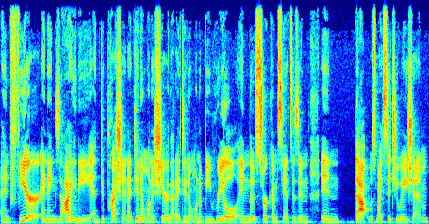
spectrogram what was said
and fear and anxiety and depression. I didn't want to share that. I didn't want to be real in those circumstances in in that was my situation.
